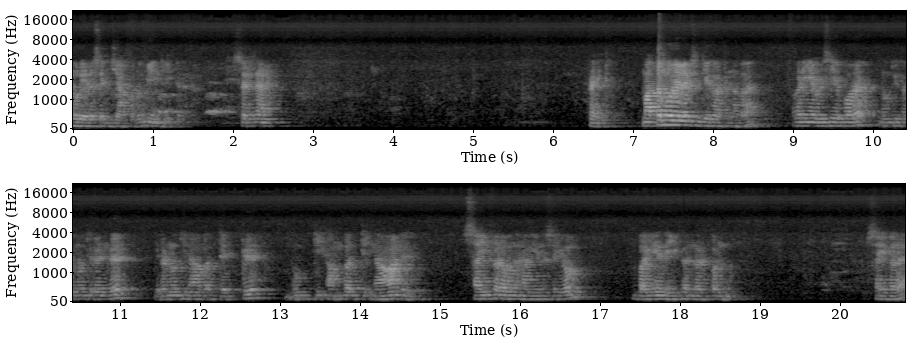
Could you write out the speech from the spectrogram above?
முறையில் செஞ்சாலும் இயங்கிக்கிறேன் சரிதானே? ரைட் மற்ற முறையிலும் செஞ்சு காட்டுனவ. அப்போ நீங்கள் எப்படி செய்ய போகிற நூற்றி தொண்ணூற்றி ரெண்டு இருநூத்தி நாற்பத்தெட்டு நூற்றி ஐம்பத்தி நாலு. சைஃபரை வந்து நாங்கள் என்ன செய்வோம்? பைனரி கன்வெர்ட் பண்ணணும் சைபரை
